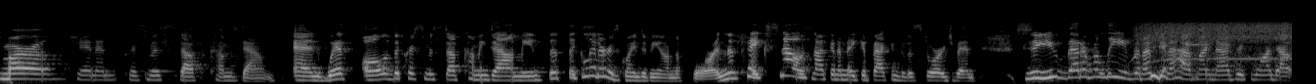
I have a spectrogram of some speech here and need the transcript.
tomorrow, Shannon, Christmas stuff comes down. And with all of the Christmas stuff coming down means that the glitter is going to be on the floor and the fake snow is not going to make it back into the storage bin. So you better believe that I'm going to have my magic wand out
